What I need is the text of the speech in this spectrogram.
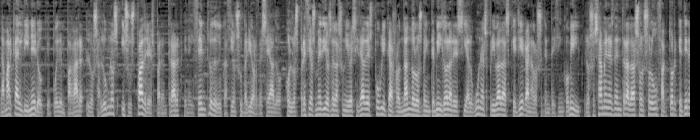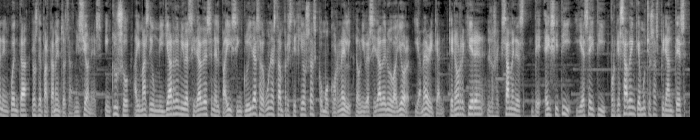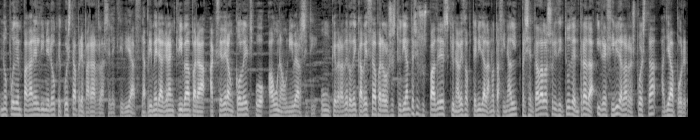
la marca el dinero que pueden pagar los alumnos y sus padres para entrar en el centro de educación superior deseado. Con los precios medios de las universidades públicas rondando los 20.000 dólares y algunas privadas que llegan a los 75.000, los exámenes de entrada son solo un factor que tienen en cuenta los departamentos de admisiones. Incluso hay más de un millar de universidades en el país, incluidas algunas tan prestigiosas como Cornell, la Universidad de Nueva York y American, que no requieren los exámenes de ACT y SAT porque saben que muchos aspirantes no pueden pagar el dinero que cuesta preparar la selectividad. La primera gran criba para acceder a un college o a una university. Un quebradero de cabeza para los estudiantes y sus padres que una vez obtenida la nota final, presentada la solicitud de entrada y recibida la respuesta, allá por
